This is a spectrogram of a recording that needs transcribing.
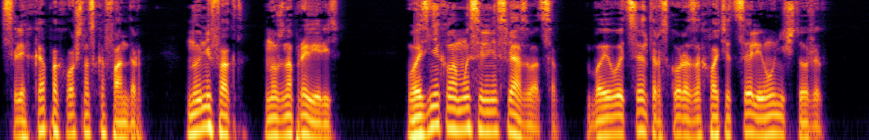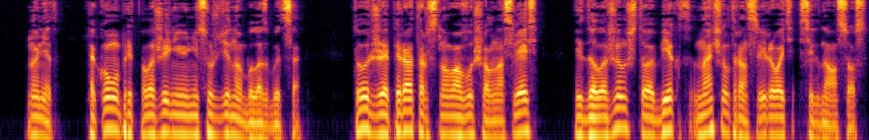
Слегка похож на скафандр, но не факт, нужно проверить. Возникла мысль не связываться. Боевой центр скоро захватит цель и уничтожит. Но нет, такому предположению не суждено было сбыться. Тот же оператор снова вышел на связь и доложил, что объект начал транслировать сигнал СОС.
